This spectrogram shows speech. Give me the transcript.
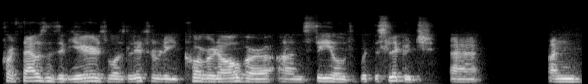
for thousands of years, was literally covered over and sealed with the slippage. Uh, and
